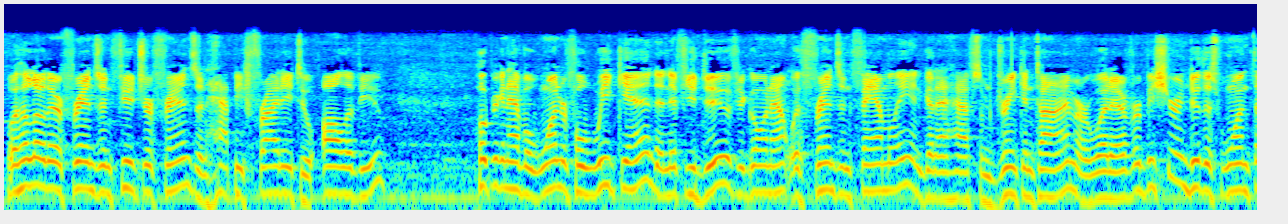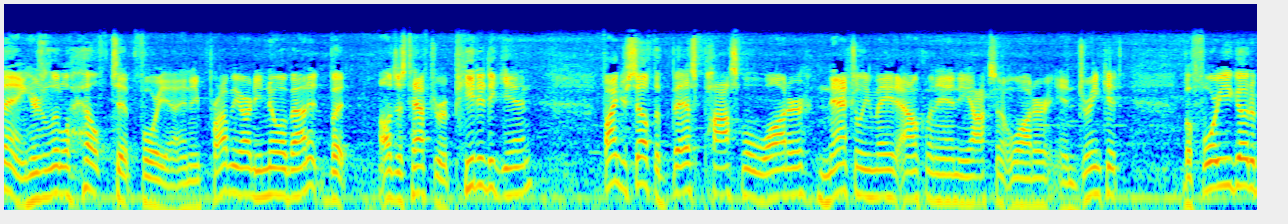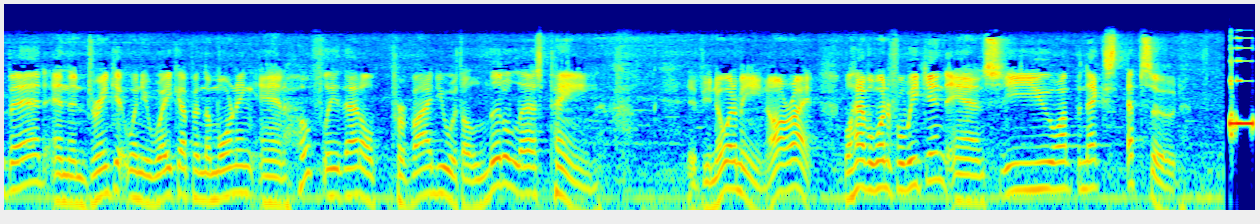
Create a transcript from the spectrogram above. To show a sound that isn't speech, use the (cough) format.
Well, hello there, friends and future friends, and happy Friday to all of you. Hope you're going to have a wonderful weekend, and if you do, if you're going out with friends and family and going to have some drinking time or whatever, be sure and do this one thing. Here's a little health tip for you, and you probably already know about it, but I'll just have to repeat it again. Find yourself the best possible water, naturally made alkaline antioxidant water, and drink it before you go to bed and then drink it when you wake up in the morning, and hopefully that'll provide you with a little less pain. (laughs) If you know what I mean. All right. Well, have a wonderful weekend and see you on the next episode.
